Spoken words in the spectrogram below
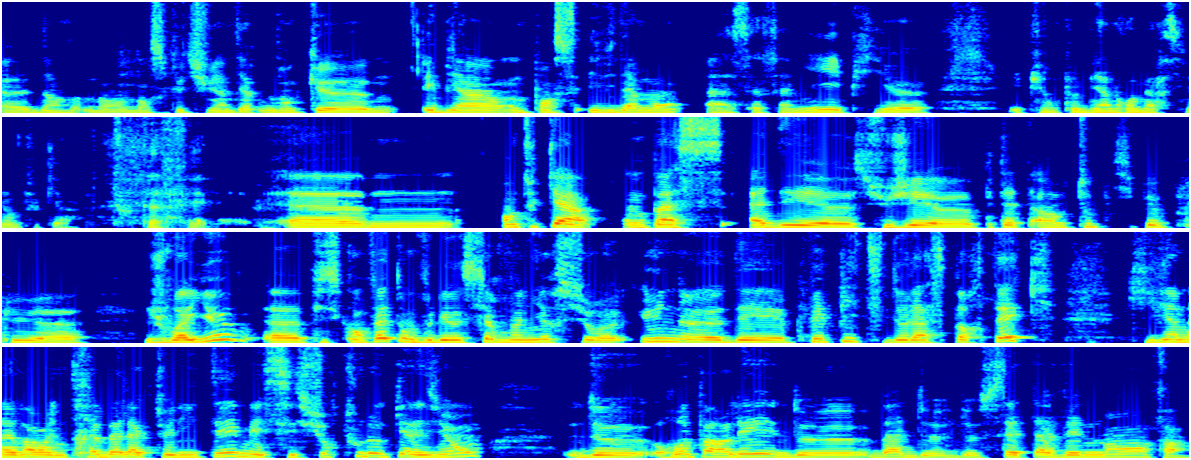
euh, dans, ce que tu viens de dire. Donc, eh bien, on pense évidemment à sa famille et puis, et puis on peut bien le remercier en tout cas. Tout à fait. en tout cas, on passe à des sujets peut-être un tout petit peu plus joyeux, puisqu'en fait, on voulait aussi revenir sur une des pépites de la Sportec qui vient d'avoir une très belle actualité, mais c'est surtout l'occasion de reparler bah, de, de, cet avènement, enfin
